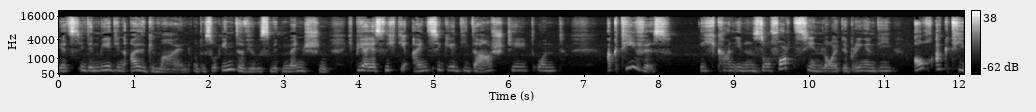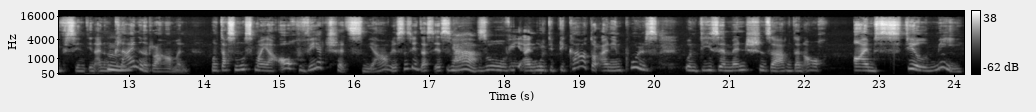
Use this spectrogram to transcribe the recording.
jetzt in den Medien allgemein oder so Interviews mit Menschen. Ich bin ja jetzt nicht die Einzige, die dasteht und aktiv ist. Ich kann Ihnen sofort zehn Leute bringen, die auch aktiv sind in einem hm. kleinen Rahmen. Und das muss man ja auch wertschätzen, ja. Wissen Sie, das ist ja. so wie ein Multiplikator, ein Impuls. Und diese Menschen sagen dann auch, I'm still me.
